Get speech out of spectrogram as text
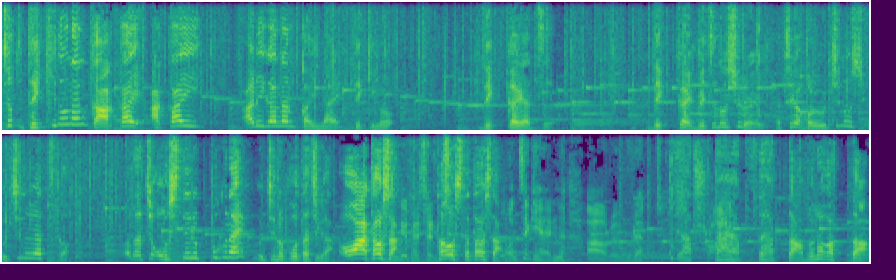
ちょっと敵のなんか赤い赤いあれがなんかいない？敵のでっかいやつ。でっかい別の種類？あ違うこれうちのうちのやつか。あだちょ押してるっぽくない？うちの子たちが。おー倒した.倒した倒した。やったやったやった。危なかった。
